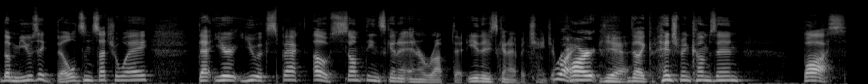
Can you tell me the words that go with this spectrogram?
the music builds in such a way that you're you expect oh something's gonna interrupt it either he's gonna have a change of Right, heart yeah. like henchman comes in boss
